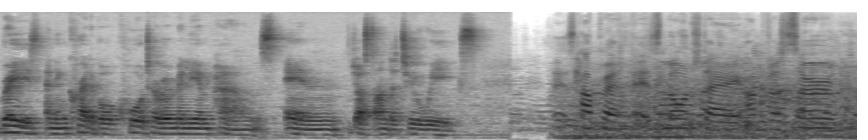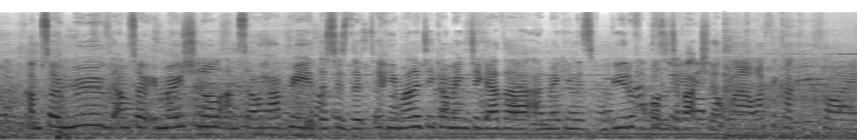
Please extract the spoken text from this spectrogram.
raised an incredible quarter of a million pounds in just under two weeks. It's happened, it's launch day. I'm just so, I'm so moved, I'm so emotional, I'm so happy. This is the humanity coming together and making this beautiful positive action. Wow, I think I could cry.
